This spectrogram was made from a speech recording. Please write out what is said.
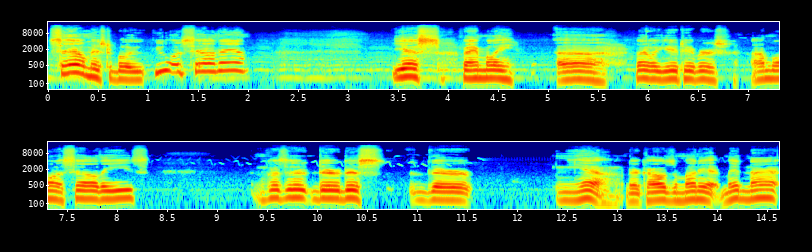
Sell, Mr. Blue. You want to sell them? Yes, family uh, fellow YouTubers, I'm going to sell these because they're, they're just, they're, yeah, they're causing money at midnight,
